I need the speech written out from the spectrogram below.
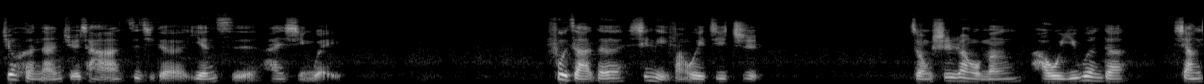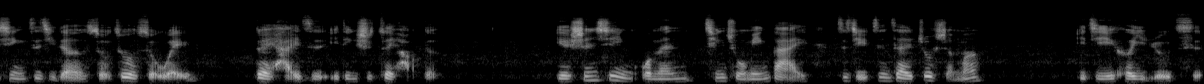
就很难觉察自己的言辞和行为。复杂的心理防卫机制，总是让我们毫无疑问地相信自己的所作所为。对孩子一定是最好的，也深信我们清楚明白自己正在做什么，以及何以如此。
